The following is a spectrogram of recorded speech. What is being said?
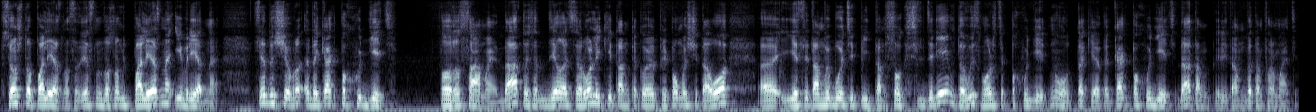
все, что полезно, соответственно, должно быть полезно и вредно. Следующее, это как похудеть то же самое, да, то есть делать ролики там такое при помощи того, э, если там вы будете пить там сок с сельдереем, то вы сможете похудеть, ну, так это, как похудеть, да, там, или там в этом формате.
